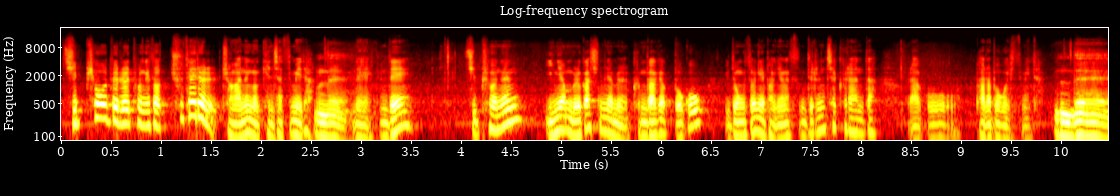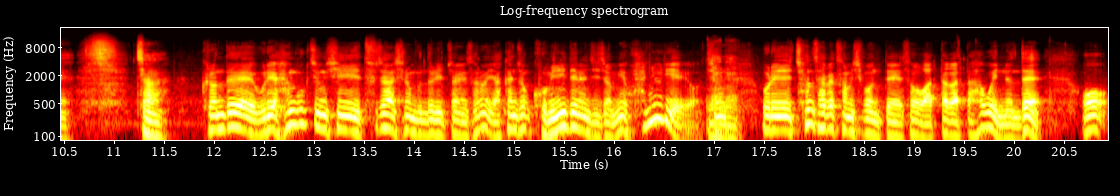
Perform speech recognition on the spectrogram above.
지표들을 통해서 추세를 정하는 건 괜찮습니다. 네. 네, 근데 지표는 2년물과 10년물 금 가격 보고 유동성의 방향성들은 체크를 한다라고 바라보고 있습니다. 네. 자, 그런데 우리 한국 증시 투자하시는 분들 입장에서는 약간 좀 고민이 되는 지점이 환율이에요. 지금 네네. 우리 1,430원대에서 왔다 갔다 하고 있는데, 어,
